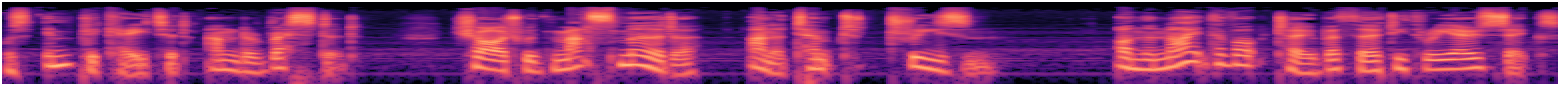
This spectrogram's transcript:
was implicated and arrested, charged with mass murder and attempted treason. On the 9th of October 3306,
